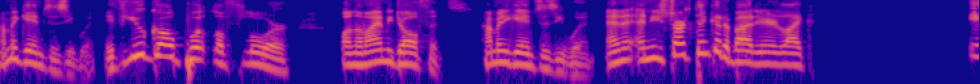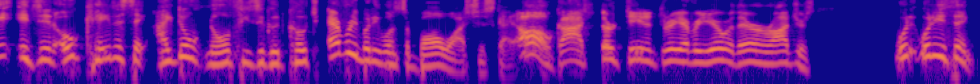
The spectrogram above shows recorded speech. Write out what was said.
how many games does he win? If you go put LaFleur on the Miami Dolphins, how many games does he win? And, and you start thinking about it, and you're like, is it okay to say I don't know if he's a good coach? Everybody wants to ball watch this guy. Oh gosh, 13 and 3 every year with Aaron Rodgers. What what do you think?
